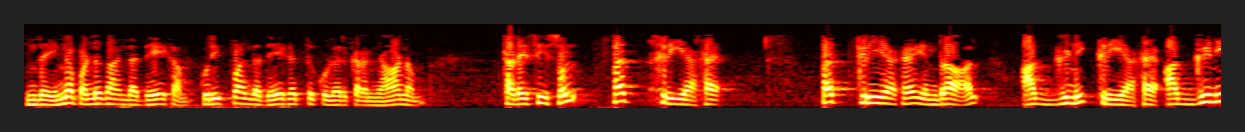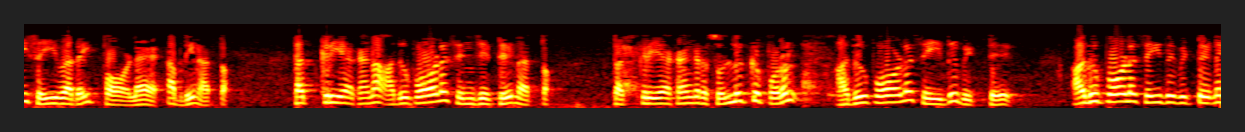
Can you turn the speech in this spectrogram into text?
இந்த என்ன பண்ணுதான் இந்த தேகம்? குறிப்பா இந்த தேகத்துக்குள்ள இருக்கிற ஞானம் கடைசி சொல் பத்கிரியக. பத்கிரியக என்றால் அக்னி கிரியக அக்னி செய்வதை போல அப்படின்னு அர்த்தம். தத்கிரியகன அது போல செஞ்சிட்டுன்னு அர்த்தம். தத்கிரியகங்கிற சொல்லுக்கு பொருள் அது போல செய்து விட்டு அது போல செய்து விட்டுன்னு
